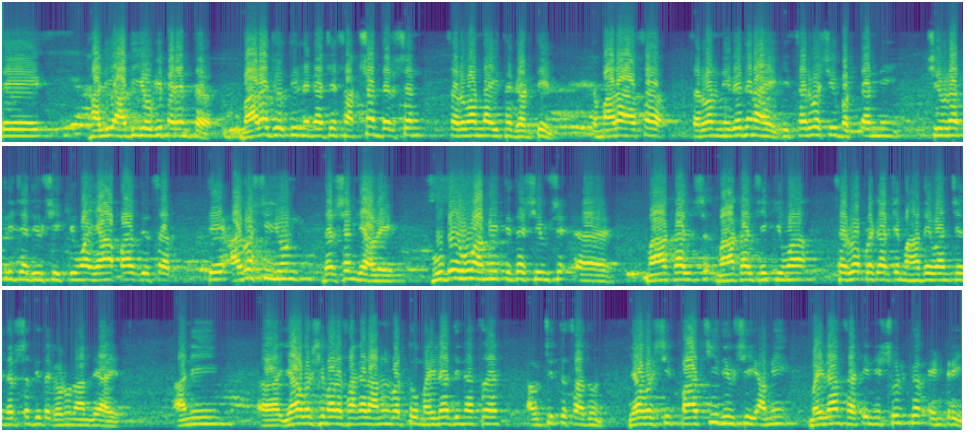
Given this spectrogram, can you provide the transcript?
ते खाली आदियोगीपर्यंत बारा ज्योतिर्लिंगाचे साक्षात दर्शन सर्वांना इथं घडतील. तर मला असं सर्वांना निवेदन आहे की सर्व शिवभक्तांनी शिवरात्रीच्या दिवशी किंवा या पाच दिवसात ते अवश्य येऊन दर्शन घ्यावे. हुबेहू आम्ही तिथं शिव महाकाल महाकालचे किंवा सर्व प्रकारचे महादेवांचे दर्शन तिथं घडून आणले आहेत. आणि यावर्षी मला सांगायला आनंद वाटतो महिला दिनाचं औचित्य साधून यावर्षी पाचही दिवशी आम्ही महिलांसाठी निशुल्क एंट्री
